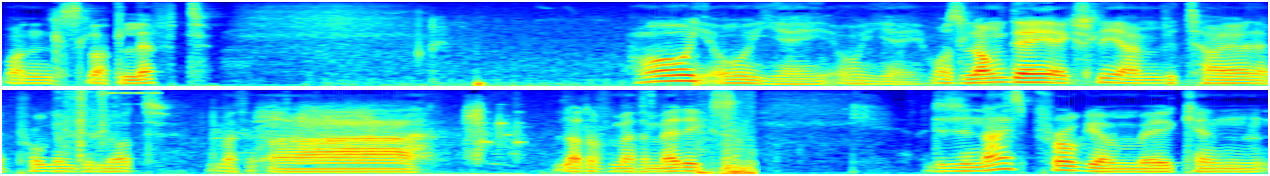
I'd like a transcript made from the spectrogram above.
One slot left. Oh, oh yay, oh yay. It was a long day actually. I'm a bit tired. I programmed a lot. Ah, a lot of mathematics. I did a nice program where you can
